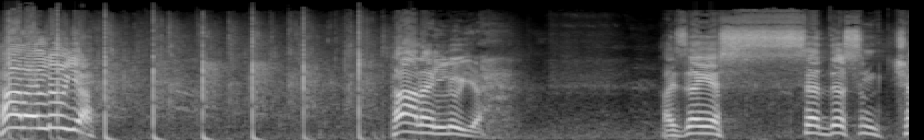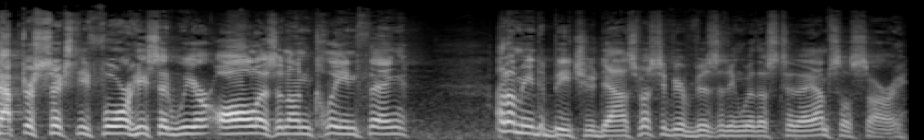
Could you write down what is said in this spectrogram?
Hallelujah. Hallelujah. Isaiah said this in chapter 64. He said, We are all as an unclean thing. I don't mean to beat you down, especially if you're visiting with us today. I'm so sorry.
